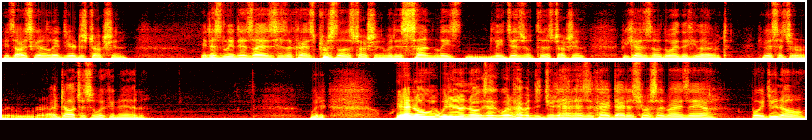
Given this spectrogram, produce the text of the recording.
it's always going to lead to your destruction. It doesn't lead to Hezekiah's, Hezekiah's personal destruction, but his son leads leads Israel to destruction because of the way that he lived. He was such a idolatrous and wicked man. We we don't know we do not know exactly what would have happened to Judah had Hezekiah died as prophesied by Isaiah, but we do know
